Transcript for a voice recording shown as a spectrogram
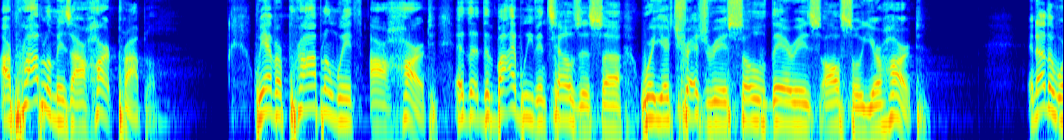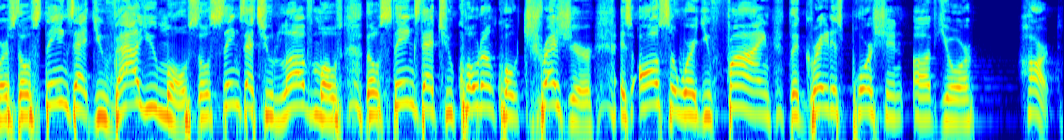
Our problem is our heart problem. We have a problem with our heart. The, the Bible even tells us, uh, where your treasure is, so there is also your heart. In other words, those things that you value most, those things that you love most, those things that you quote unquote treasure is also where you find the greatest portion of your heart.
